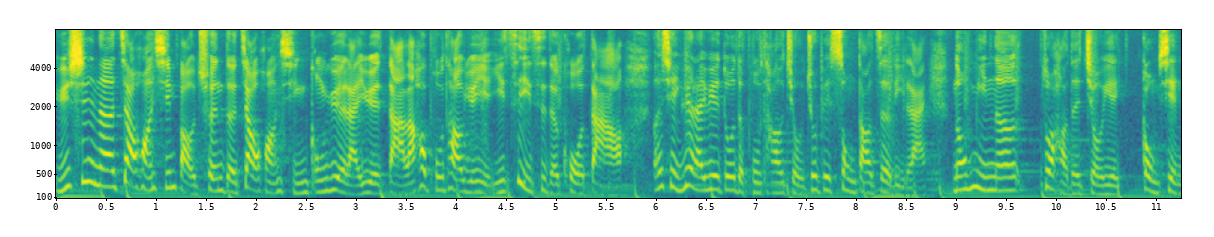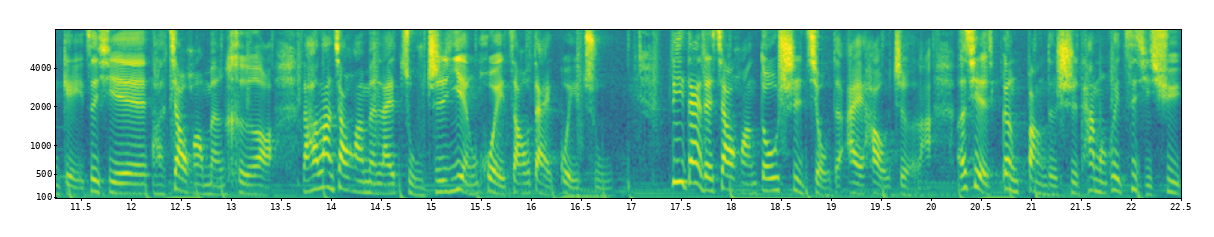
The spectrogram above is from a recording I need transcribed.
于是呢，教皇新堡村的教皇行宫越来越大，然后葡萄园也一次一次的扩大哦，而且越来越多的葡萄酒就被送到这里来，农民呢做好的酒也贡献给这些啊教皇们喝哦，然后让教皇们来组织宴会招待贵族。历代的教皇都是酒的爱好者啦，而且更棒的是，他们会自己去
